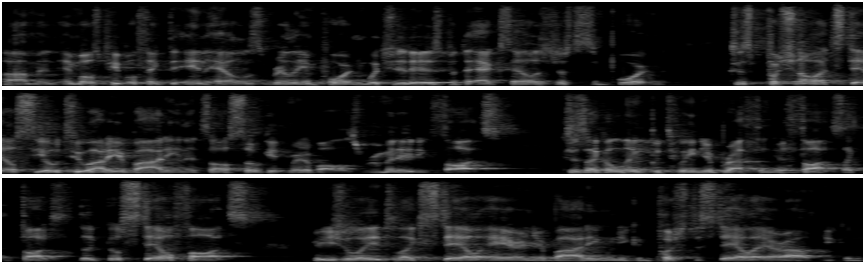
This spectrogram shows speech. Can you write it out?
Um, and, and, most people think the inhale is really important, which it is, but the exhale is just as important. Just pushing all that stale CO2 out of your body, and it's also getting rid of all those ruminating thoughts. Because there's like a link between your breath and your thoughts. Like the thoughts, the, those stale thoughts are usually into like stale air in your body. When you can push the stale air out, you can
